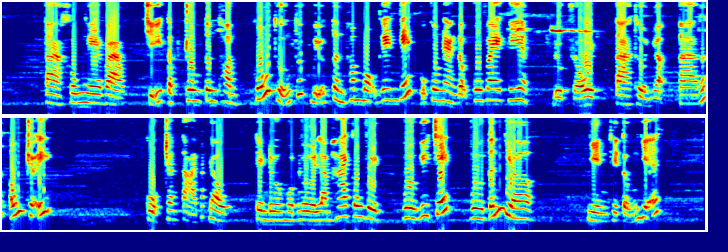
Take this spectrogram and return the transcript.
Ta không nghe vào, chỉ tập trung tinh thần, cố thưởng thức biểu tình hâm mộ ghen ghét của cô nàng đậu cô ve kia. Được rồi, ta thừa nhận ta rất ấu trĩ. Cuộc tranh tài bắt đầu, tìm đường một người làm hai công việc, vừa ghi chép, vừa tính giờ. Nhìn thì tưởng dễ,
